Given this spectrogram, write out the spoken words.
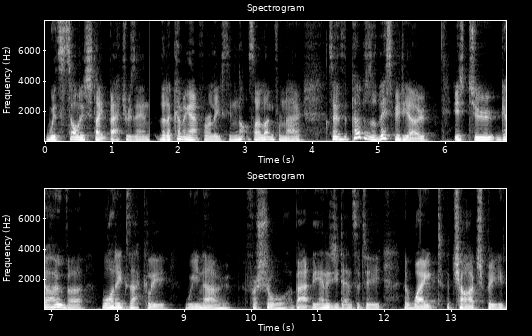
with solid state batteries in that are coming out for release in not so long from now. So the purpose of this video is to go over what exactly we know for sure about the energy density, the weight, the charge speed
